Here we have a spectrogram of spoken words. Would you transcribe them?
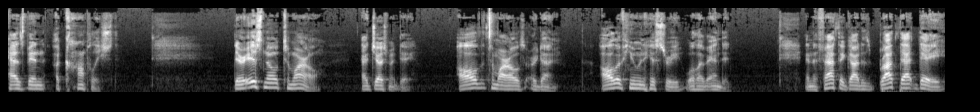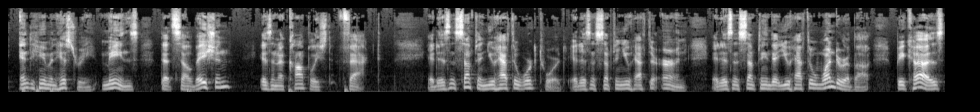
has been accomplished. There is no tomorrow at Judgment Day. All the tomorrows are done all of human history will have ended. And the fact that God has brought that day into human history means that salvation is an accomplished fact. It isn't something you have to work toward. It isn't something you have to earn. It isn't something that you have to wonder about because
